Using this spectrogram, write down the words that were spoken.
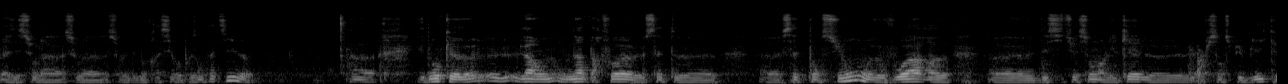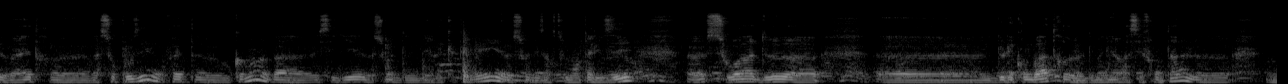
basé sur la, sur, la, sur la démocratie représentative. et donc là on, a parfois cette, cette tension, voire des situations dans lesquelles la puissance publique va être va s'opposer en fait au commun, va essayer soit de les récupérer, soit de les instrumentaliser, soit de euh, de les combattre de manière assez frontale. Euh, on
